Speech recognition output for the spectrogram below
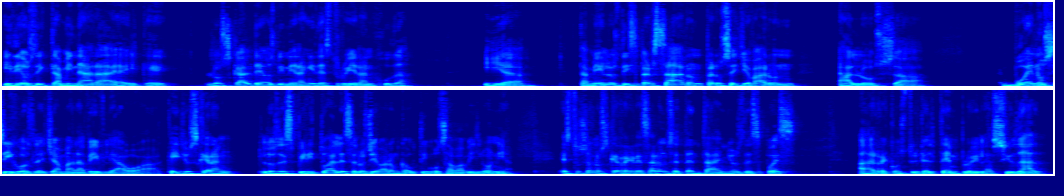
y Dios dictaminara el que los caldeos vinieran y destruyeran Judá. Y eh, también los dispersaron, pero se llevaron a los ah, buenos hijos, le llama la Biblia, o a aquellos que eran los espirituales, se los llevaron cautivos a Babilonia. Estos son los que regresaron 70 años después a reconstruir el templo y la ciudad.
